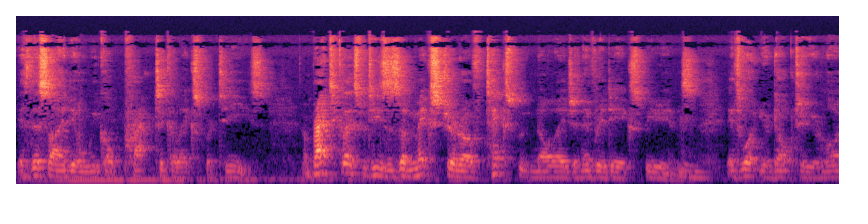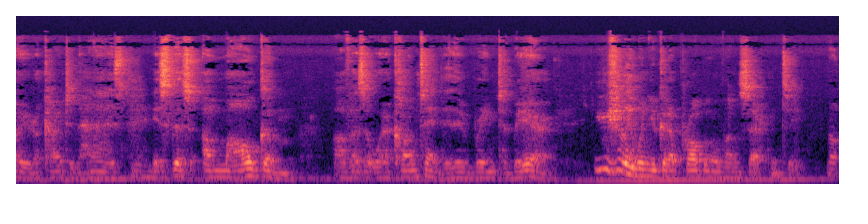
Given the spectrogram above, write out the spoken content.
is this idea we call practical expertise. And practical expertise is a mixture of textbook knowledge and everyday experience. Mm. It's what your doctor, your lawyer, your accountant has. Mm. It's this amalgam of, as it were, content that they bring to bear. Usually when you've got a problem of uncertainty, not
